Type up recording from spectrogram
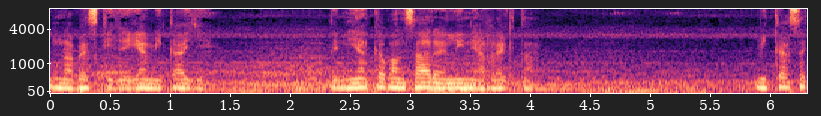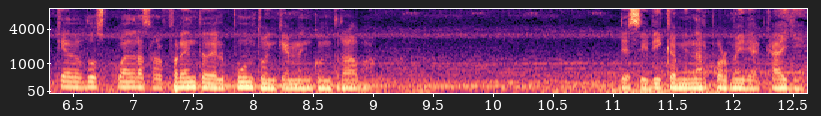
Una vez que llegué a mi calle, tenía que avanzar en línea recta. Mi casa queda dos cuadras al frente del punto en que me encontraba. Decidí caminar por media calle,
